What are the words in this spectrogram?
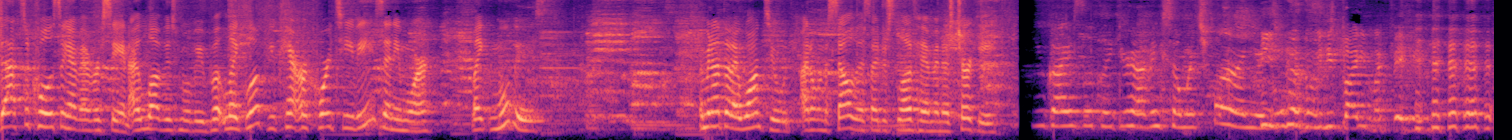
That's the coolest thing I've ever seen. I love this movie, but like, look, you can't record TVs anymore, like movies. I mean, not that I want to. I don't want to sell this. I just love him and his turkey. You guys look like you're having so much fun. You're He's biting my face.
